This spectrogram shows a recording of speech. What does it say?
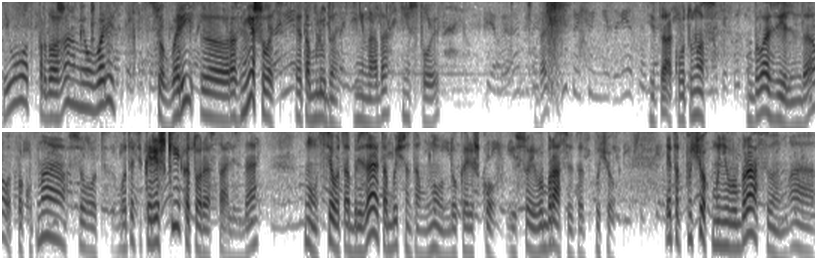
И вот, продолжаем его варить. Все, вари, э, размешивать это блюдо не надо, не стоит. Дальше. Итак, вот у нас была зелень, да, вот покупная, все вот. Вот эти корешки, которые остались, да, ну, все вот обрезают обычно там, ну, до корешков, и все, и выбрасывают этот пучок. Этот пучок мы не выбрасываем, а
